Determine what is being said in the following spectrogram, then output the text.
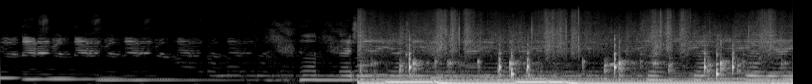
yeah, yeah, yeah.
